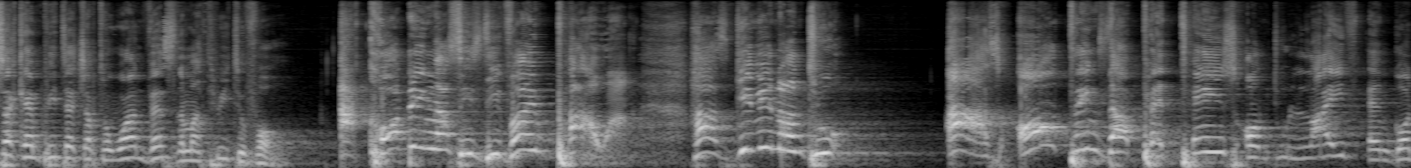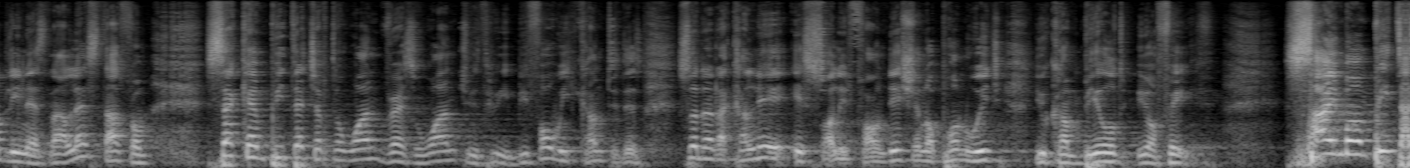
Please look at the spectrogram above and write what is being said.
Second Peter chapter 1, verse number 3 to 4. According as his divine power has given unto us all things that pertains unto life and godliness. Now let's start from Second Peter chapter 1, verse 1 to 3. Before we come to this, so that I can lay a solid foundation upon which you can build your faith. Simon Peter,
